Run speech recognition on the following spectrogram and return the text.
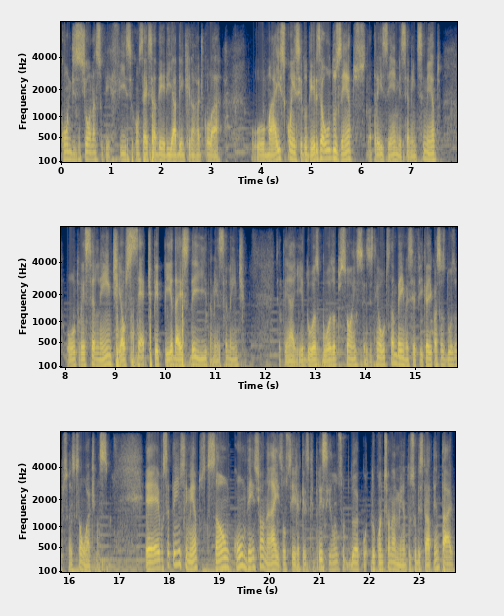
condiciona a superfície, consegue se aderir à dentina radicular. O mais conhecido deles é o 200 da 3M, excelente cimento. Outro excelente é o 7PP da SDI, também excelente. Você tem aí duas boas opções. Existem outros também, mas você fica aí com essas duas opções que são ótimas. É, você tem os cimentos que são convencionais, ou seja, aqueles que precisam do, do condicionamento do substrato dentário,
